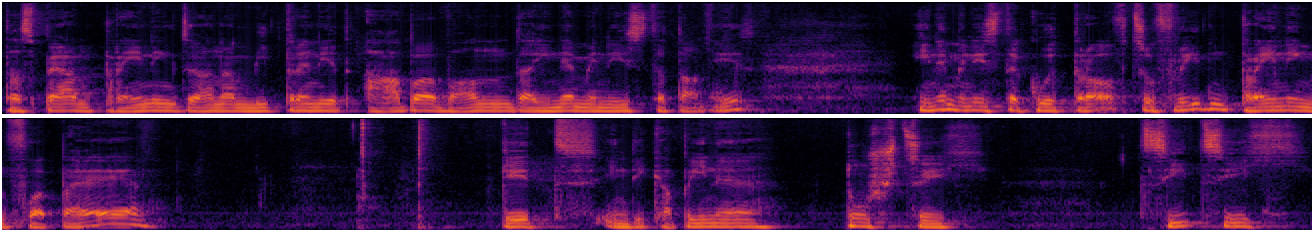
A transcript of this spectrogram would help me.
dass bei einem Training zu einer mittrainiert. Aber wann der Innenminister dann ist, Innenminister gut drauf, zufrieden, Training vorbei, geht in die Kabine, duscht sich, zieht sich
